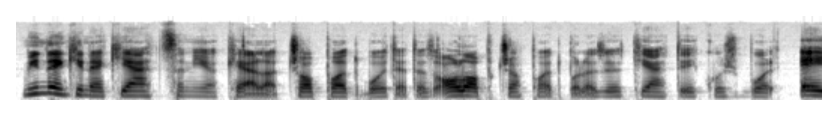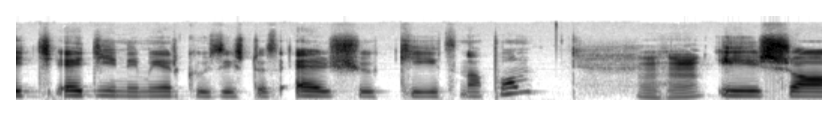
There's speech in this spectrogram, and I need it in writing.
Mindenkinek játszania kell a csapatból, tehát az alapcsapatból, az öt játékosból egy egyéni mérkőzést az első két napon, uh-huh. és a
